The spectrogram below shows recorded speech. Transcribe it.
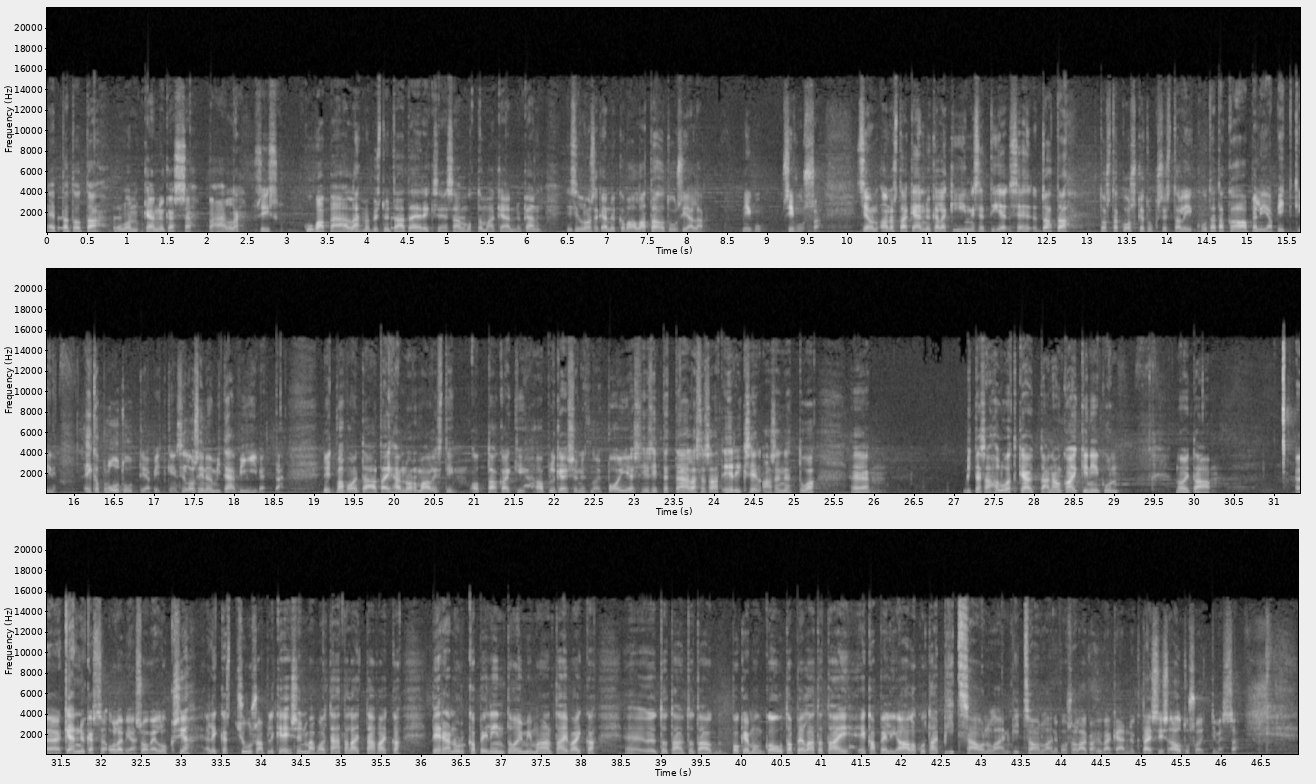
Että tota, mulla on kännykässä päällä, siis kuva päällä. Mä pystyn täältä erikseen sammuttamaan kännykän, niin silloin se kännykkä vaan latautuu siellä niin kuin sivussa. Se on ainoastaan kännykällä kiinni, se, tie, se data tuosta kosketuksesta liikkuu tätä kaapelia pitkin, eikä Bluetoothia pitkin. Silloin siinä ei ole mitään viivettä. Nyt mä voin täältä ihan normaalisti ottaa kaikki applicationit noin pois ja sitten täällä sä saat erikseen asennettua, mitä sä haluat käyttää. Nämä on kaikki niin kuin noita kännykässä olevia sovelluksia, eli Choose Application, mä voin täältä laittaa vaikka peränurkkapelin toimimaan, tai vaikka tota, tota, Pokemon Gouta pelata, tai eka peli alku, tai Pizza Online. Pizza Online voisi olla aika hyvä kännykkä, tai siis autosoittimessa.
